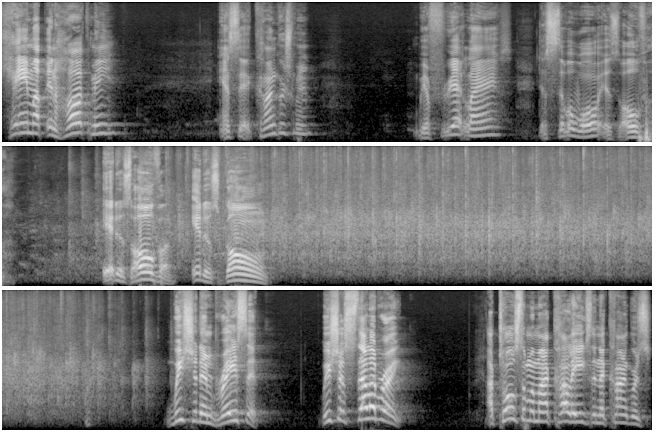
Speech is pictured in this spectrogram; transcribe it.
came up and hugged me and said, Congressman, we are free at last. The Civil War is over. It is over. It is gone. We should embrace it. We should celebrate. I told some of my colleagues in the Congress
